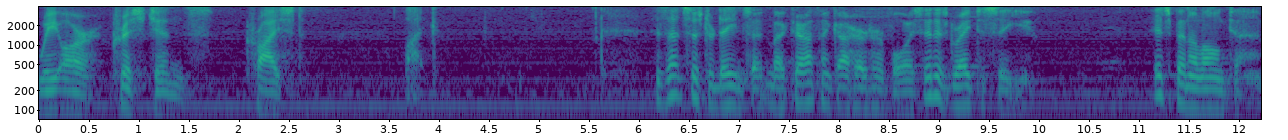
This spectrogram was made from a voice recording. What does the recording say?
We are Christians, Christ like. Is that Sister Dean sitting back there? I think I heard her voice. It is great to see you. It's been a long time.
